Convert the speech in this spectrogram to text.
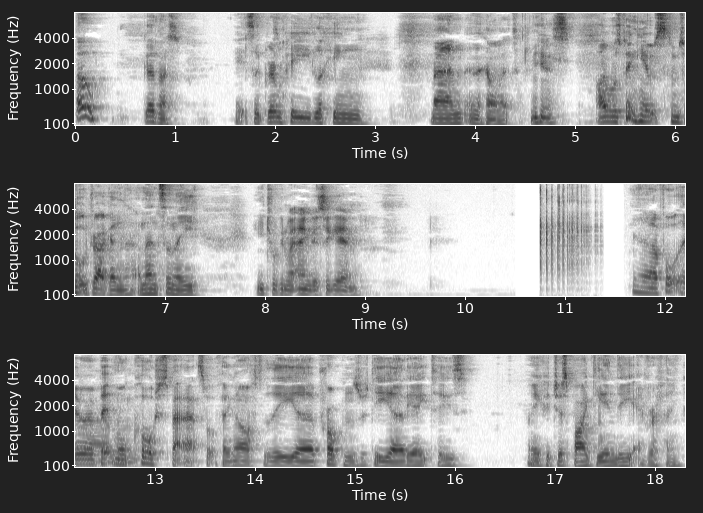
Oh goodness! It's a grumpy looking man in a helmet. Yes. I was thinking it was some sort of dragon, and then suddenly, You're talking about Angus again. yeah, I thought they were a bit more cautious about that sort of thing after the uh, problems with the early eighties, where you could just buy D and D everything,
